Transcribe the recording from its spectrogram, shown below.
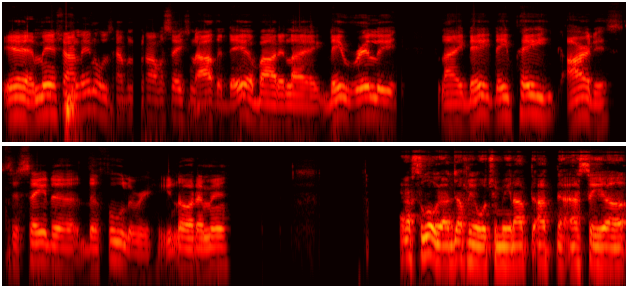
Yeah, me and Charlene was having a conversation the other day about it. Like they really, like they they pay artists to say the the foolery. You know what I mean? Absolutely, I definitely know what you mean. I I, I say uh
